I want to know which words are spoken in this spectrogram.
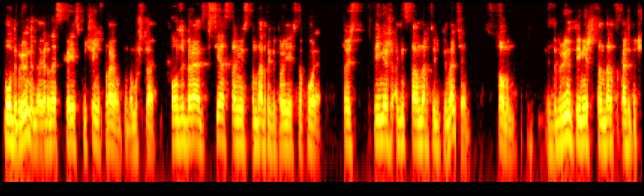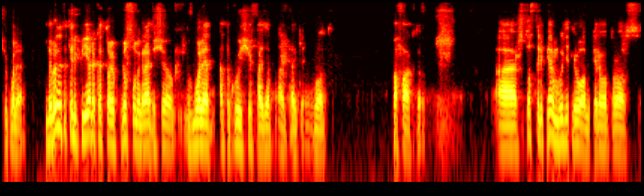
Пол Дебрюйне, наверное, скорее исключение из правил, потому что он забирает все остальные стандарты, которые есть на поле. То есть ты имеешь один стандарт в виде пенальти с тоном, с Дебрюйне ты имеешь стандарт в каждой точке поля. Дебрюйне это Трипьер, который плюсом играет еще в более атакующей фазе атаки. Вот. По факту. А, что с Трипьером, выйдет ли он? Первый вопрос.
